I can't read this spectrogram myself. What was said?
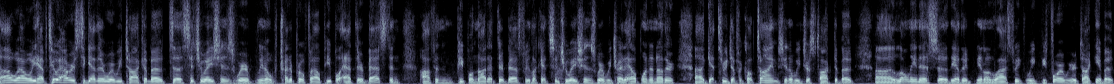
Uh, well, we have two hours together where we talk about uh, situations where you know try to profile people at their best, and often people not at their best. We look at situations where we try to help one another uh, get through difficult times. You know, we just talked about uh, loneliness uh, the other, you know, last week, the week before, we were talking about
